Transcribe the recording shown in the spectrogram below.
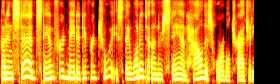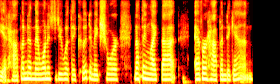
But instead, Stanford made a different choice. They wanted to understand how this horrible tragedy had happened, and they wanted to do what they could to make sure nothing like that ever happened again.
